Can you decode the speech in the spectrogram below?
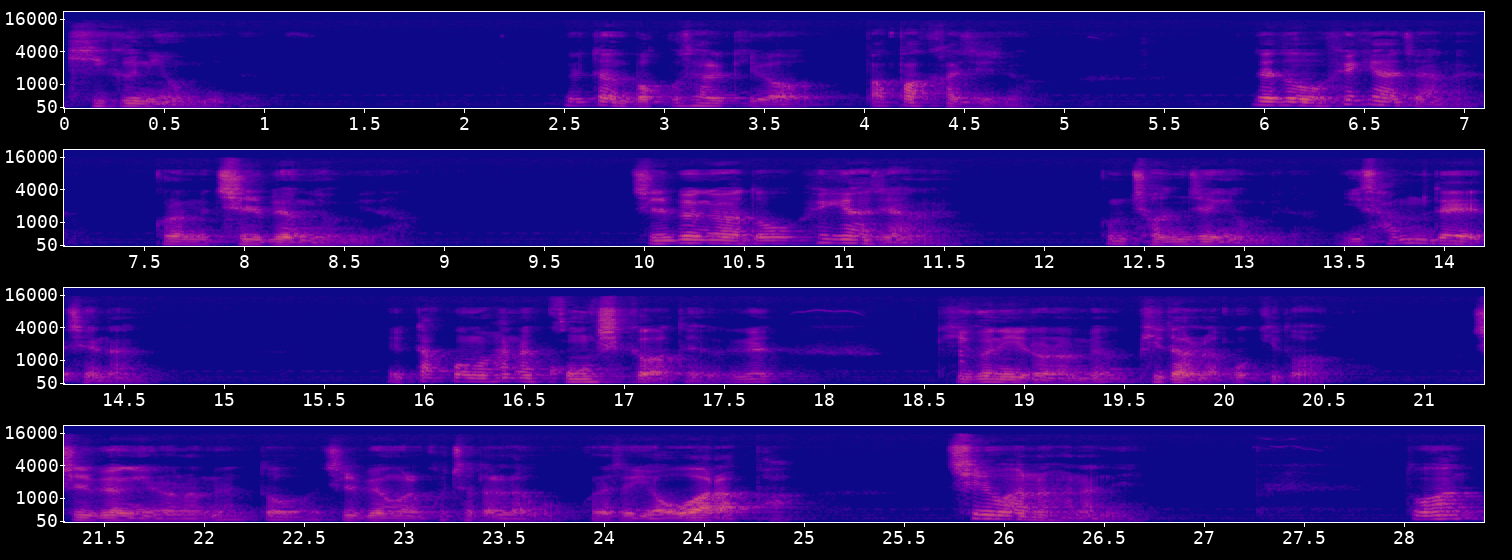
기근이 옵니다. 일단 먹고 살기가 빡빡하지죠. 근데도 회개하지 않아요. 그러면 질병이 옵니다. 질병이 와도 회개하지 않아요. 그럼 전쟁이 옵니다. 이 3대 재난. 딱 보면 하나 공식과 같아요. 이게 기근이 일어나면 비달라고 기도하고, 질병이 일어나면 또 질병을 고쳐달라고. 그래서 여호와 라파, 치료하는 하나님. 또한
